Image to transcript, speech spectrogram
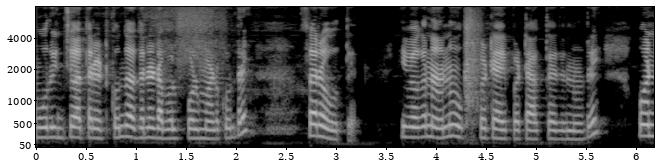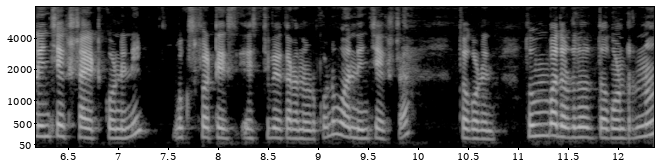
ಮೂರು ಇಂಚು ಆ ಥರ ಇಟ್ಕೊಂಡು ಅದನ್ನೇ ಡಬಲ್ ಫೋಲ್ಡ್ ಮಾಡಿಕೊಂಡ್ರೆ ಸರಿ ಹೋಗುತ್ತೆ ಇವಾಗ ನಾನು ಉಕ್ಸ್ಪಟ್ಟೆ ಐಪಟ್ಟೆ ಹಾಕ್ತಾಯಿದ್ದೀನಿ ನೋಡಿರಿ. ಒಂದು ಇಂಚು ಎಕ್ಸ್ಟ್ರಾ ಇಟ್ಕೊಂಡಿನಿ. ಉಕ್ಸ್ಪಟ್ಟೆ ಎಷ್ಟು ಬೇಕಾದ್ರೆ ನೋಡಿಕೊಂಡು ಒಂದು ಇಂಚು ಎಕ್ಸ್ಟ್ರಾ ತೊಗೊಂಡಿನಿ. ತುಂಬ ದೊಡ್ಡ ದೊಡ್ಡ ತೊಗೊಂಡ್ರು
